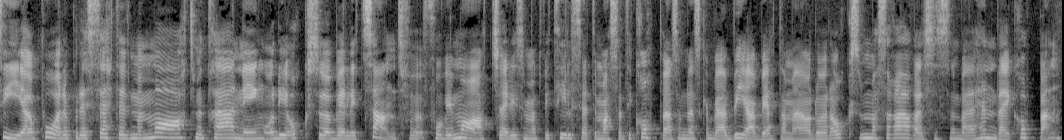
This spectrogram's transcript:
ser på det på det sättet med mat, med träning och det är också väldigt sant för får vi mat så är det som att vi tillsätter massa till kroppen som den ska börja bearbeta med och då är det också massa rörelser som börjar hända i kroppen.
